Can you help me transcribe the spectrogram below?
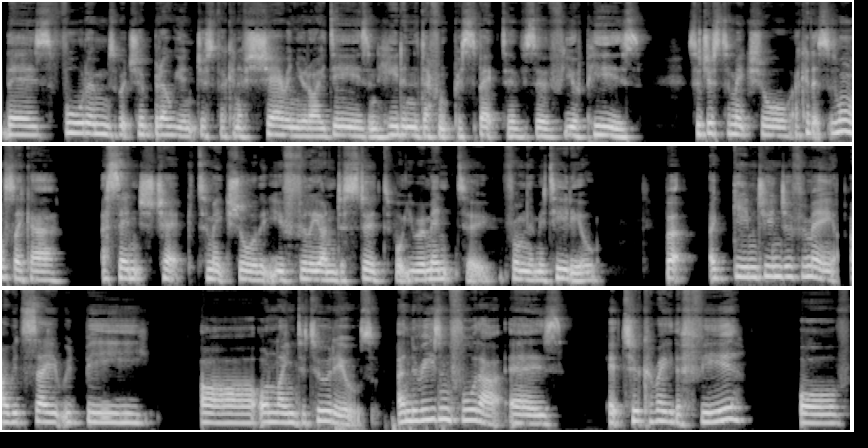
There's forums which are brilliant just for kind of sharing your ideas and hearing the different perspectives of your peers. So just to make sure, I could, it's almost like a, a sense check to make sure that you've fully understood what you were meant to from the material. But a game changer for me, I would say it would be our online tutorials. And the reason for that is it took away the fear of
